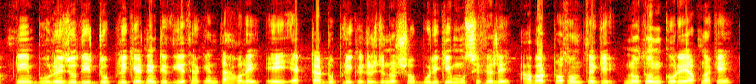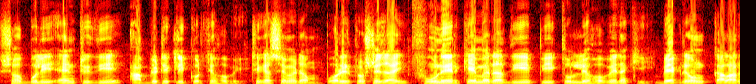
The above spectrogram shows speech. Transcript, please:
আপনি ভুলে যদি ডুপ্লিকেট এন্ট্রি দিয়ে থাকেন, তাহলে এই একটা ডুপ্লিকেটের জন্য সবগুলিকে মুছে ফেলে আবার প্রথম থেকে নতুন করে আপনাকে সবগুলি এন্ট্রি দিয়ে আপডেটে ক্লিক করতে হবে। ঠিক আছে, ম্যাডাম? পরের প্রশ্নে যাই। ফোনের ক্যামেরা দিয়ে পিক তুললে হবে নাকি? ব্যাকগ্রাউন্ড কালার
